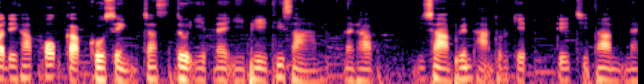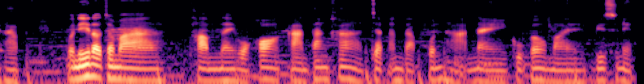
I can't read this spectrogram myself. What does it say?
วัสดีครับ พบกับครูสิงห์ just do it ใน EP ที่ 3 นะครับ วิชาพื้นฐานธุรกิจดิจิทัลนะครับ วันนี้เราจะมาทำในหัวข้อการตั้งค่าจัดอันดับค้นหาใน Google My Business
